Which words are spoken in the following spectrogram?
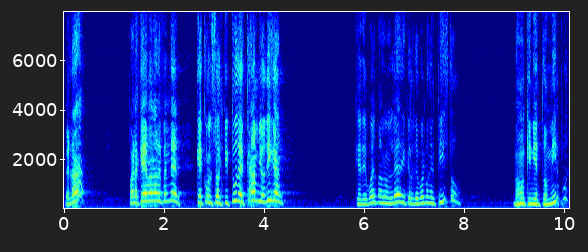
¿verdad? ¿Para qué van a defender? Que con su actitud de cambio digan que devuelvan los LED y que les devuelvan el pisto. No, 500 mil, pues.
